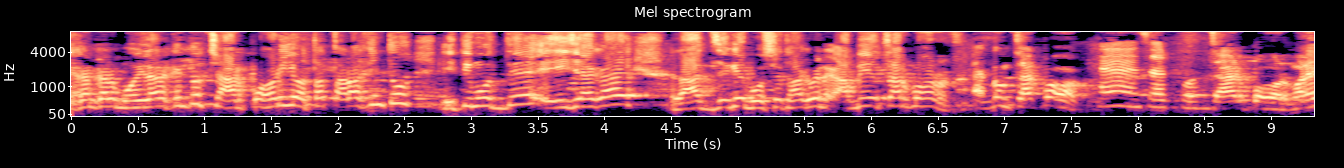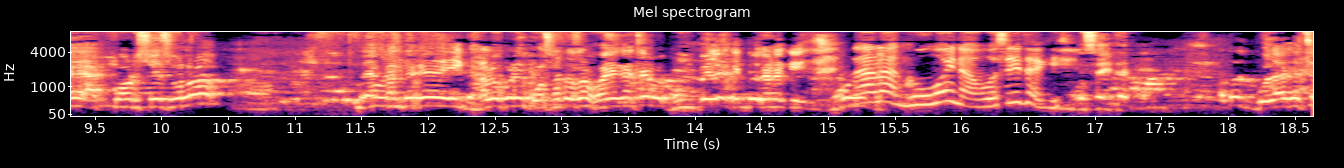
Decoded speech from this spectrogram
এখানকার মহিলারা কিন্তু চার প্রহরই অর্থাৎ তারা কিন্তু ইতিমধ্যে এই জায়গায় রাত জেগে বসে থাকবেন। আপনি চার প্রহর একদম চার প্রহর হ্যাঁ চার চার প্রহর মানে এক প্রহর শেষ হলো? এখান থেকে এই ভালো করে বসা টসা হয়ে গেছে ঘুম পেলে কিন্তু এখানে কি না? না ঘুমোই না বসেই থাকি। বসেই থাকে। অর্থাৎ বোঝা গেছে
